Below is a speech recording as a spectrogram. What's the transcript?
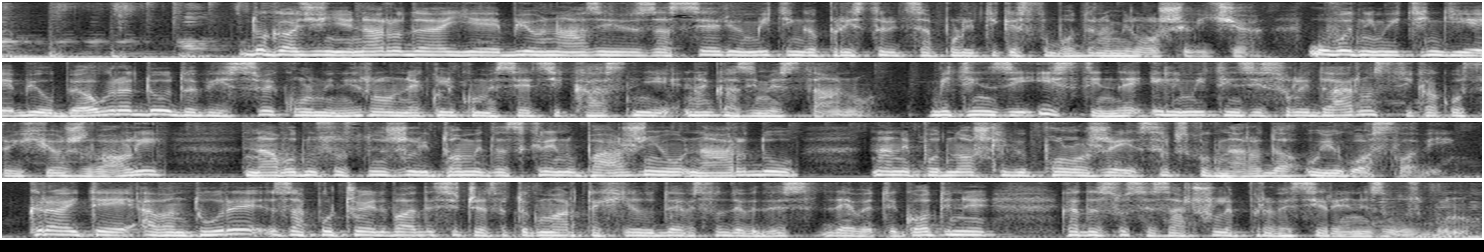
Događanje naroda je bio naziv za seriju mitinga pristalica politike Slobodana Miloševića. Uvodni miting je bio u Beogradu da bi sve kulminiralo nekoliko meseci kasnije na Gazimestanu. Mitinzi istine ili mitinzi solidarnosti, kako su ih još zvali, navodno su služili tome da skrenu pažnju narodu na nepodnošljivi položaj srpskog naroda u Jugoslaviji. Kraj te avanture započeo je 24. marta 1999. godine kada su se začule prve sirene za uzbunu.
